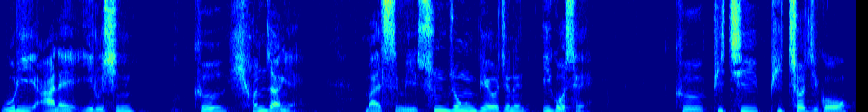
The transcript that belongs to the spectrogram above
우리 안에 이루신 그 현장에 말씀이 순종되어지는 이곳에 그 빛이 비춰지고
